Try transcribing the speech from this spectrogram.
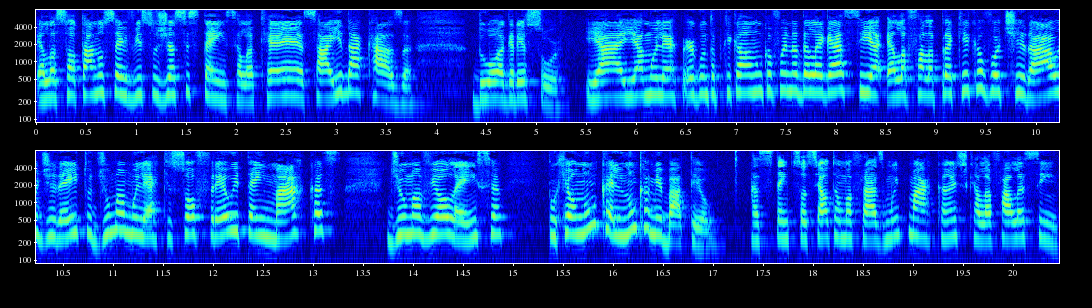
Ela só está nos serviços de assistência, ela quer sair da casa do agressor. E aí a mulher pergunta por que, que ela nunca foi na delegacia. Ela fala: para que, que eu vou tirar o direito de uma mulher que sofreu e tem marcas de uma violência? Porque eu nunca, ele nunca me bateu. Assistente social tem uma frase muito marcante que ela fala assim:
